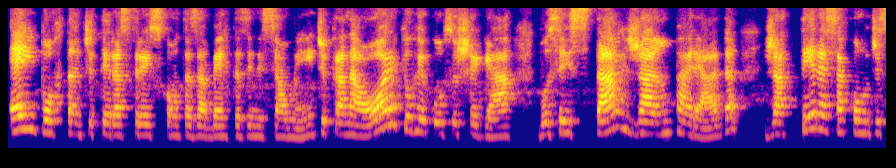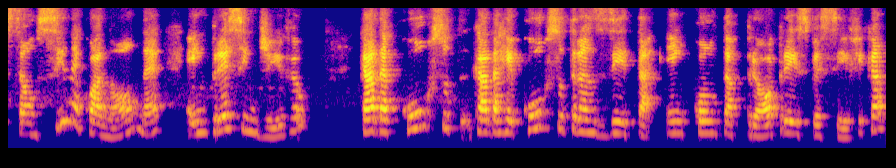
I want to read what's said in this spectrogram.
é importante ter as três contas abertas inicialmente, para na hora que o recurso chegar, você estar já amparada, já ter essa condição sine qua non, né? É imprescindível. Cada curso, cada recurso transita em conta própria específica,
